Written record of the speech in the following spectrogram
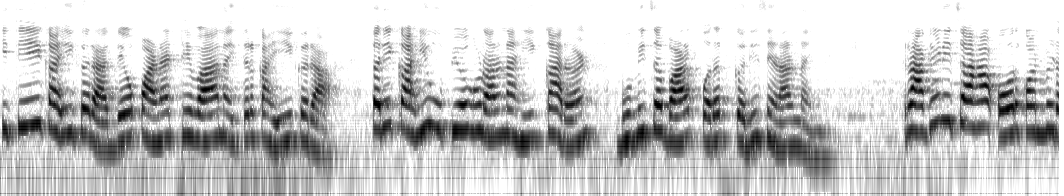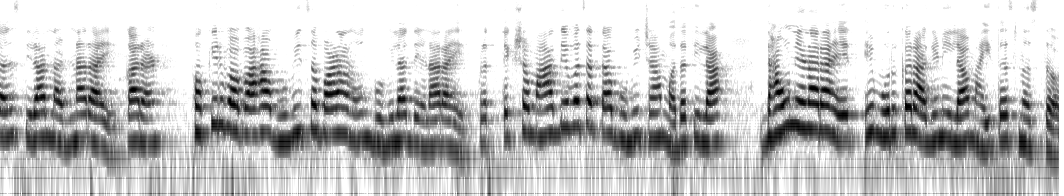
कितीही काही करा देव पाण्यात ठेवा नाहीतर काहीही करा. तरी काही उपयोग होणार नाही कारण भूमीचं बाळ परत कधीच येणार नाही. रागिणीचा हा ओव्हर कॉन्फिडन्स तिला नडणार आहे कारण फकीर बाबा हा भूमीचं बाळ आणून भूमीला देणार आहेत. प्रत्यक्ष महादेवच आता भूमीच्या मदतीला धावून येणार आहेत हे मूर्ख रागिणीला माहीतच नसतं.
